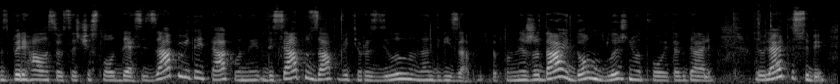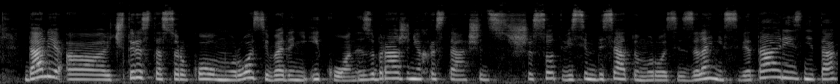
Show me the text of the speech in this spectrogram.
зберігалося це число 10 заповідей, так вони 10 заповідь розділили на дві заповіді. Тобто не жадай дому ближнього твого і так далі. Уявляєте собі? Далі, в 440 році введені ікони зображення Христа, 680 році зелені свята різні, так,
